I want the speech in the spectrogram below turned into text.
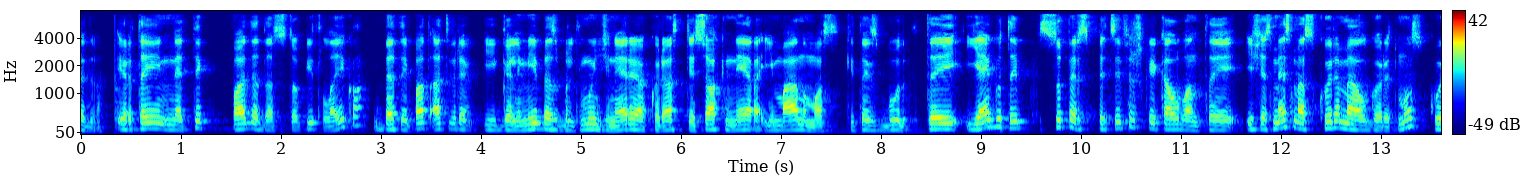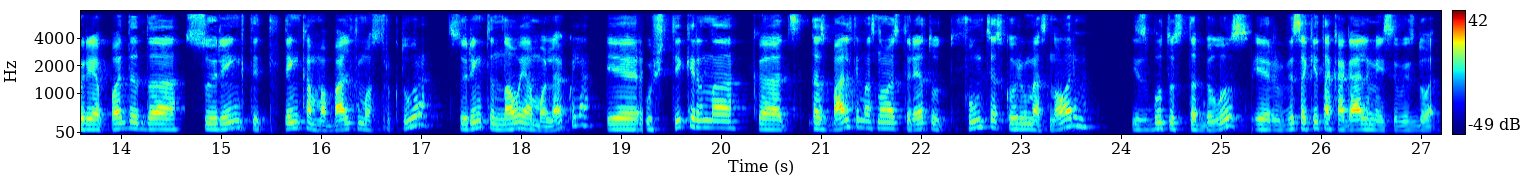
erdvę. Ir tai ne tik padeda sutaupyti laiko, bet taip pat atveria į galimybės baltymų inžinerijoje, kurios tiesiog nėra įmanomos kitais būdais. Tai jeigu taip super specifiškai kalbant, tai iš esmės mes kūrėme algoritmus, kurie padeda surinkti tinkamą baltymo struktūrą, surinkti naują molekulę ir užtikrina, kad tas baltymas naujas turėtų funkcijas, kurių mes norime, jis būtų stabilus ir visa kita, ką galime įsivaizduoti.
